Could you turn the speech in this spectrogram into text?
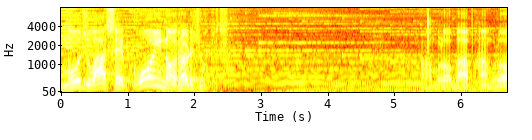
મૂજ વાસે કોઈનો રડજો સાંભળો બાપ સાંભળો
